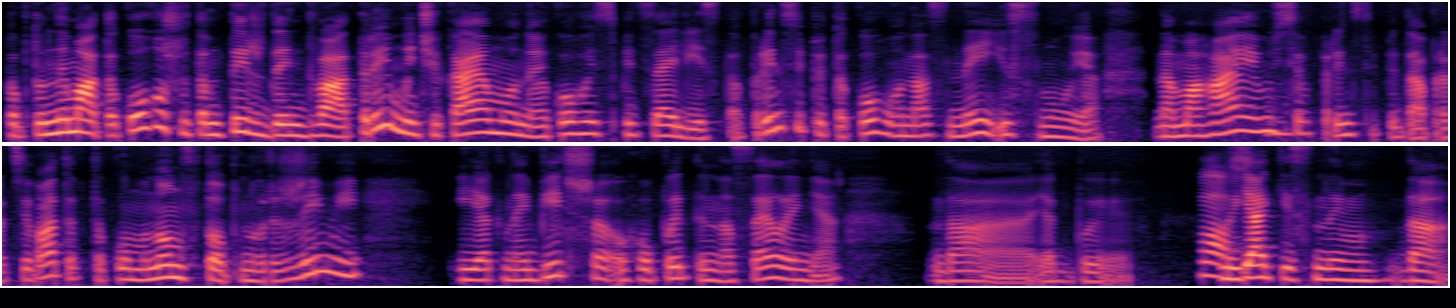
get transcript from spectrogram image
Тобто нема такого, що там тиждень, два-три ми чекаємо на якогось спеціаліста. В принципі, такого у нас не існує. Намагаємося, в принципі, да, працювати в такому нон-стопному режимі і якнайбільше охопити населення, да, якби ну, якісним да,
